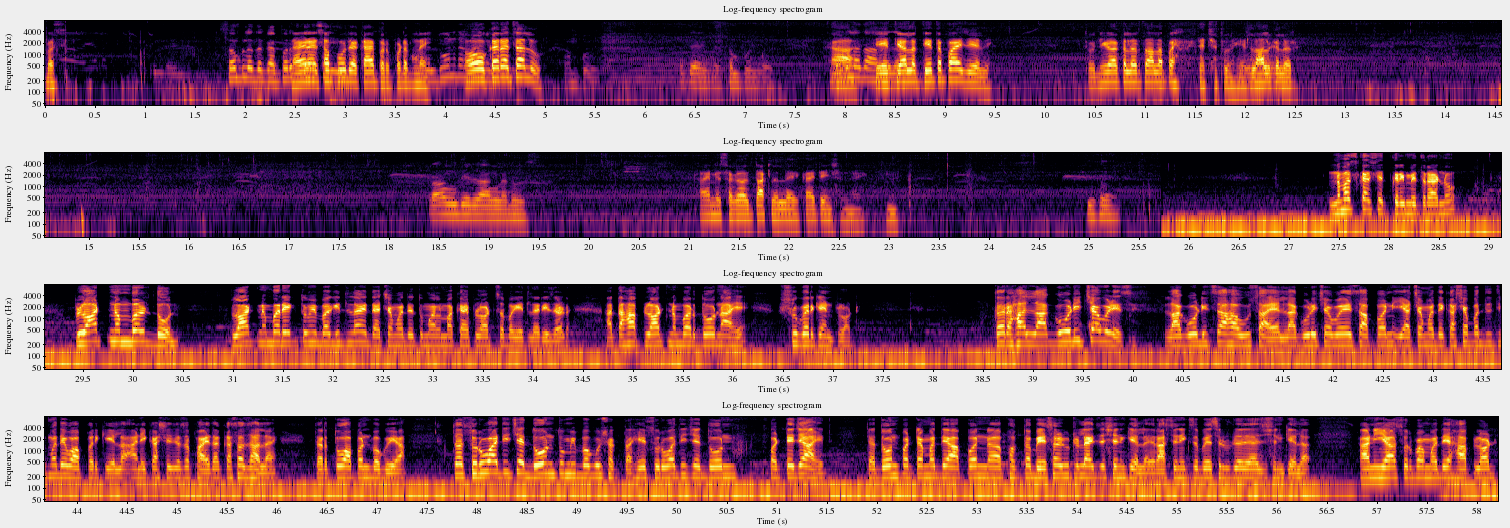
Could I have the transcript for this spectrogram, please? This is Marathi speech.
बस. संपलं तर काय परत नाही नाही संपू द्या काय फरक पडत नाही. हो करा चालू. ते आहे का, संपून जाईल. हा ते. त्याला ते तर पाहिजे. तो निळा कलरचा आला पाहिजे त्याच्यातून हे लाल कलर. रांग दीड रांगला डोस. काय नाही सगळं टाकलेलं आहे काय टेन्शन नाही. हम्म. नमस्कार शेतकरी मित्रांनो. प्लॉट नंबर दोन. प्लॉट नंबर एक तुम्ही बघितलाय त्याच्यामध्ये तुम्हाला मकाय प्लॉटचं बघितलं रिझल्ट आता हा प्लॉट नंबर दोन आहे शुगर केन प्लॉट तर हा लागवडीच्या वेळेस लागवडीचा हा ऊस आहे लागवडीच्या वेळेस आपण याच्यामध्ये कशा पद्धतीमध्ये वापर केला आणि कशा याचा फायदा कसा झाला आहे तर तो आपण बघूया. तर सुरुवातीचे दोन तुम्ही बघू शकता. हे सुरुवातीचे दोन पट्टे जे आहेत त्या दोन पट्ट्यामध्ये आपण फक्त भेसळ युटिलायझेशन केलं आहे रासायनिकचं भेसळ युटिलायझेशन केलं. आणि या स्वरूपामध्ये हा प्लॉट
